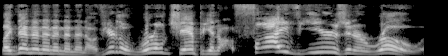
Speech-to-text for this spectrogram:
Like no, no, no, no, no, no, no. If you're the world champion five years in a row,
